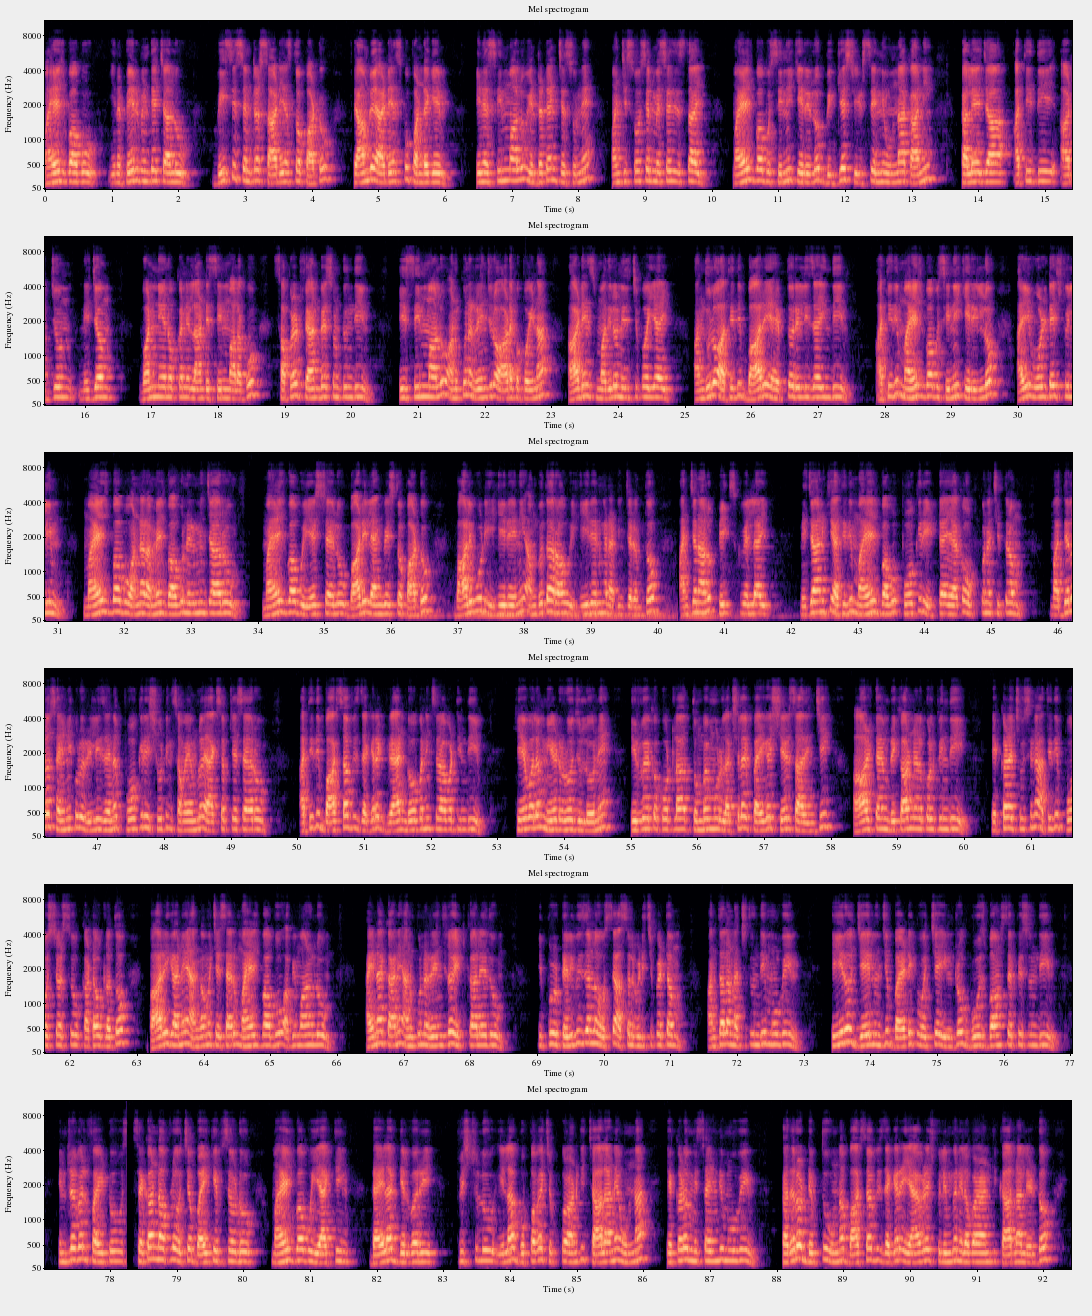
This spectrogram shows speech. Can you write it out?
మహేష్ బాబు. ఈయన పేరు వింటే చాలు. బీసీ సెంటర్స్ ఆడియన్స్తో పాటు ఫ్యామిలీ ఆడియన్స్కు పండగే ఈయన సినిమాలు ఎంటర్టైన్ చేస్తూనే మంచి సోషల్ మెసేజ్ ఇస్తాయి. మహేష్ బాబు సినీ కెరీర్లో బిగ్గెస్ట్ హిట్స్ ఎన్ని ఉన్నా కానీ కలేజా అతిథి అర్జున్ నిజం వన్ నేనొక్కని లాంటి సినిమాలకు సపరేట్ ఫ్యాన్ బేస్ ఉంటుంది. ఈ సినిమాలు అనుకున్న రేంజ్లో ఆడకపోయినా ఆడియన్స్ మదిలో నిలిచిపోయాయి. అందులో అతిథి భారీ హెప్తో రిలీజ్ అయింది. అతిథి మహేష్ బాబు సినీ కెరీర్లో high voltage film. Mahesh Babu అన్న రమేష్ బాబు నిర్మించారు. Mahesh Babu hair style body లాంగ్వేజ్తో పాటు బాలీవుడ్ హీరోయిన్ అమృతారావు హీరోయిన్గా నటించడంతో అంచనాలు పీక్స్కి వెళ్ళాయి. నిజానికి అతిథి మహేష్ బాబు పోకిరి హిట్ అయ్యాక ఒప్పుకున్న చిత్రం. మధ్యలో సైనికుడు రిలీజ్ అయిన పోకిరి షూటింగ్ సమయంలో యాక్సెప్ట్ చేశారు. అతిథి బాక్సాఫీస్ దగ్గర గ్రాండ్ ఓపెనింగ్స్ రాబట్టింది. కేవలం ఏడు రోజుల్లోనే ఇరవై ఒక కోట్ల తొంభై మూడు లక్షలకు పైగా షేర్ సాధించి ఆల్ టైమ్ రికార్డు నెలకొల్పింది. ఎక్కడ చూసినా అతిథి పోస్టర్స్ కటౌట్లతో భారీగానే అంగమ చేశారు మహేష్ బాబు అభిమానులు. అయినా కానీ అనుకున్న రేంజ్లో హిట్ కాలేదు. ఇప్పుడు టెలివిజన్లో వస్తే అస్సలు విడిచిపెట్టం. అంతలా నచ్చుతుంది మూవీ. హీరో జైలు నుంచి బయటకు వచ్చే ఇంట్రో గూస్ బాంబ్స్ తెప్పిస్తుంది. ఇంటర్వెల్ ఫైట్ సెకండ్ హాఫ్లో వచ్చే bike episode Mahesh Babu acting dialogue delivery ట్విస్టులు ఇలా గొప్పగా చెప్పుకోవడానికి చాలానే ఉన్నా ఎక్కడో మిస్ అయింది మూవీ. కథలో డెప్త్ ఉన్న బాక్సాఫీస్ దగ్గర యావరేజ్ ఫిలింగా నిలబడడానికి కారణాలు ఏంటో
